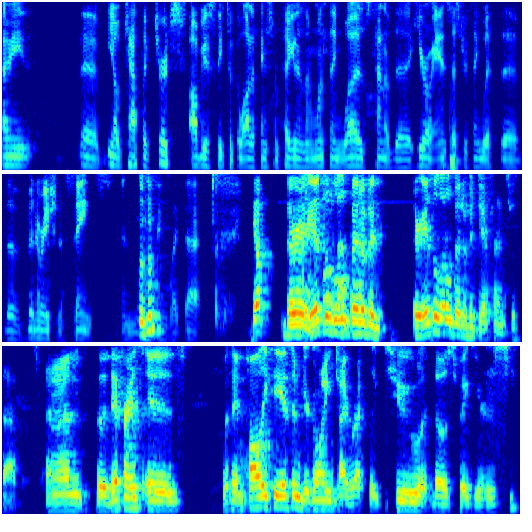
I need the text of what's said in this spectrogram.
i mean the you know catholic church obviously took a lot of things from paganism one thing was kind of the hero ancestry thing with the the veneration of saints and Mhm. things like that Yep, there is a little about bit of a there is a little bit of a difference with that, and the difference is within polytheism you're going directly to those figures,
